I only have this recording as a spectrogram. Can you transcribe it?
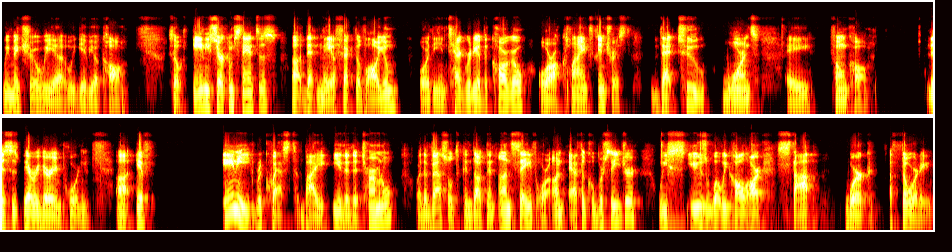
we make sure we uh, we give you a call. So any circumstances uh, that may affect the volume or the integrity of the cargo or our client's interest that too warrants a phone call. This is very, very important. Uh, if any request by either the terminal or the vessel to conduct an unsafe or unethical procedure, we use what we call our stop work authority.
